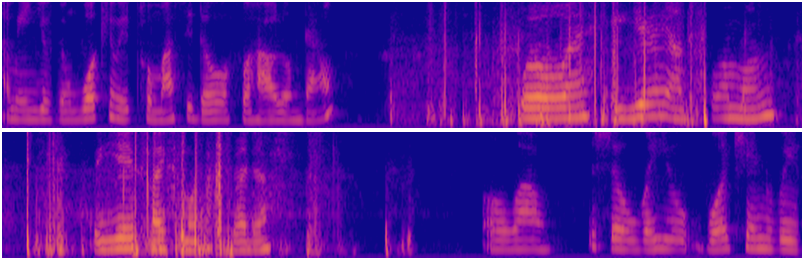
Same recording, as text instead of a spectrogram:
I mean, you've been working with Promasidor for how long now? Well, a year and four months, a year, five months rather. Oh, wow. So were you working with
